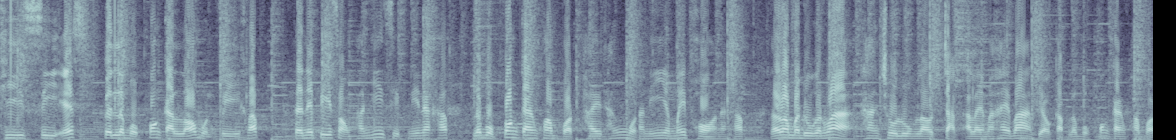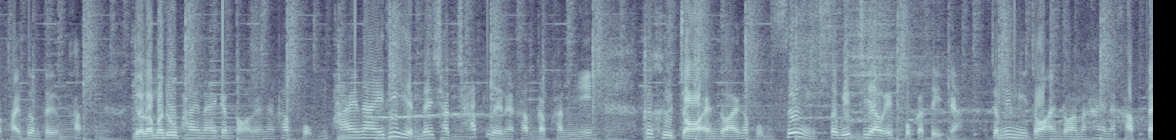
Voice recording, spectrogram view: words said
TCS เป็นระบบป้องกันล้อหมุนฟรีครับ แต่ในปี 2020 นี้นะครับ ระบบป้องกันความปลอดภัยทั้งหมดอันนี้ยังไม่พอนะครับ แล้วเรามาดูกันว่าทางโชว์รูมเราจัดอะไรมาให้บ้างเกี่ยวกับระบบป้องกันความปลอดภัยเพิ่มเติมครับ เดี๋ยวเรามาดูภายในกันต่อเลยนะครับ ผม ภายในที่เห็นได้ชัดๆเลยนะครับกับคันนี้ ก็คือจอ Android ครับผม ซึ่ง Swift GLX ปกติเนี่ย จะไม่มีจอ Android มาให้นะครับ แต่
